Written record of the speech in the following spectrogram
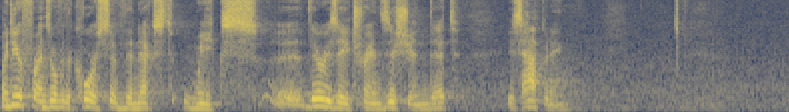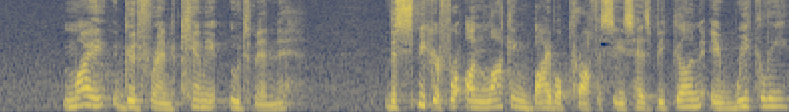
My dear friends, over the course of the next weeks, uh, there is a transition that is happening. My good friend Cami Oetman, the speaker for Unlocking Bible Prophecies, has begun a weekly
